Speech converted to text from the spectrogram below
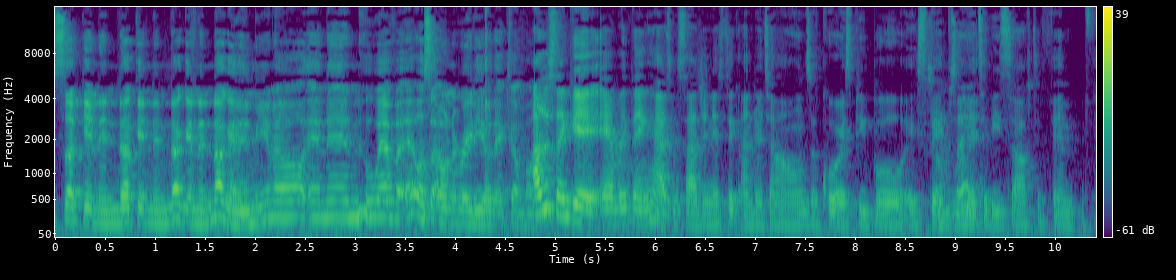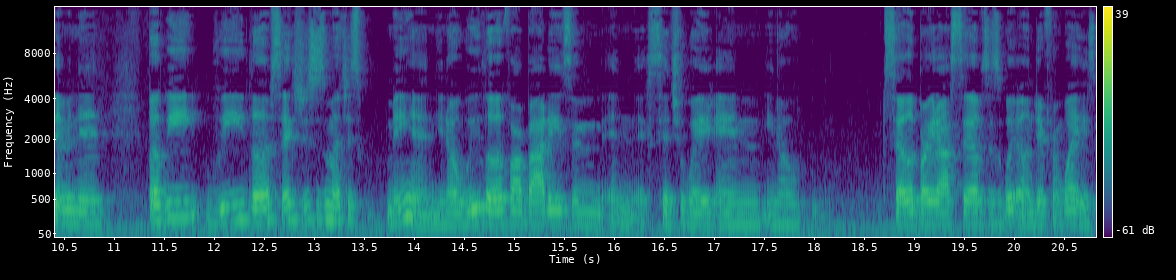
sucking and ducking and nugging and nugging, you know, and then whoever else on the radio that come on. I just think it, everything has misogynistic undertones. Of course, people expect That's what I'm women to be soft and fem- feminine, but we we love sex just as much as men. You know, we love our bodies and and accentuate and you know celebrate ourselves as well in different ways.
